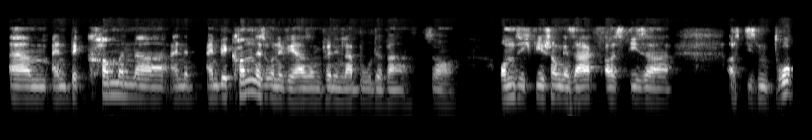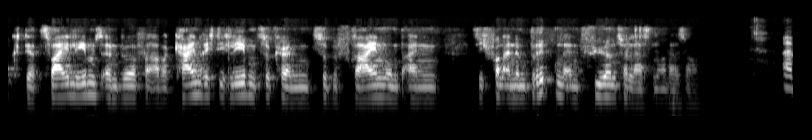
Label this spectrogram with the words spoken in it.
ähm, ein bekommener, eine, ein bekommenes Universum für den Labude war. So, um sich, wie schon gesagt, aus dieser, aus diesem Druck der zwei Lebensentwürfe, aber kein richtig leben zu können, zu befreien und einen, sich von einem Dritten entführen zu lassen oder so. Äh,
